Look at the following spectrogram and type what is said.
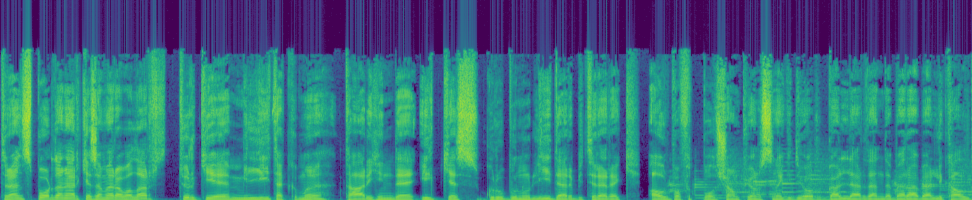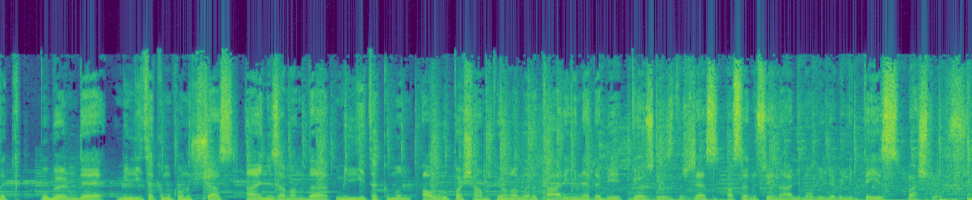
Trendspor'dan herkese merhabalar. Türkiye milli takımı tarihinde ilk kez grubunu lider bitirerek Avrupa Futbol Şampiyonası'na gidiyor. Galler'den de beraberlik aldık. Bu bölümde milli takımı konuşacağız. Aynı zamanda milli takımın Avrupa Şampiyonaları tarihine de bir göz gezdireceğiz. Hasan Hüseyin Alimoğlu ile birlikteyiz. Başlıyoruz.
